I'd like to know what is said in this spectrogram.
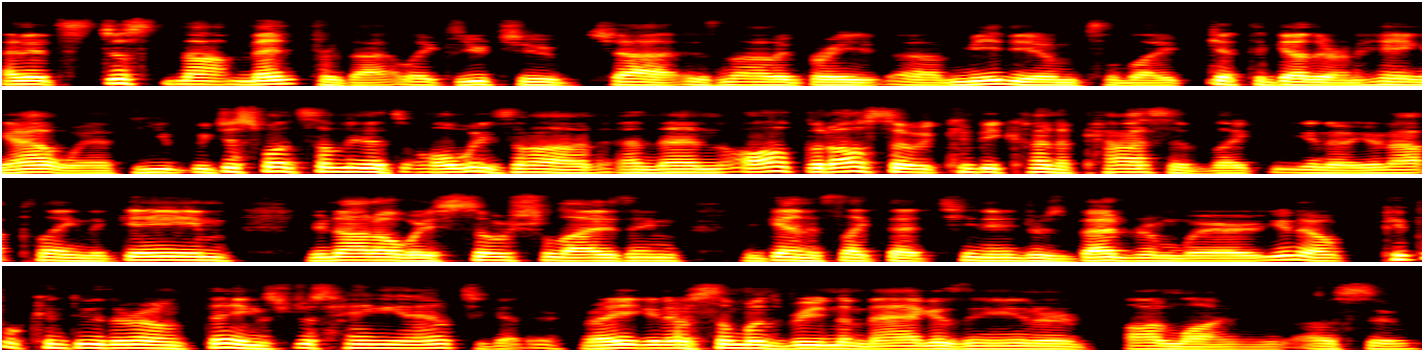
and it's just not meant for that. Like youtube chat is not a great uh, medium to like get together and hang out with. You, we just want something that's always on and then all but also it can be kind of passive. Like you know you're not playing the game you're not always socializing. Again it's like that teenager's bedroom where you know people can do their own things just hanging out together right? You know someone's reading a magazine or online online, I assume.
